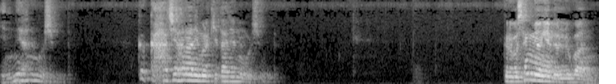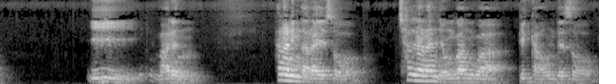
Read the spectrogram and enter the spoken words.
인내하는 것입니다. 끝까지 하나님을 기다리는 것입니다. 그리고 생명의 면류관 이 말은 하나님 나라에서 찬란한 영광과 빛 가운데서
